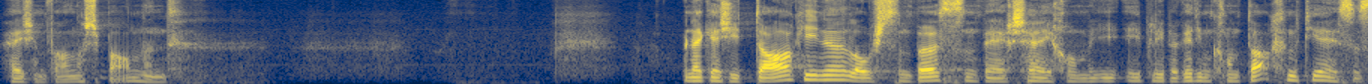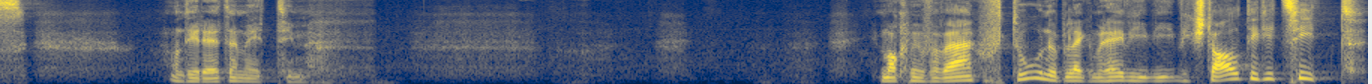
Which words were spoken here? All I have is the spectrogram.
Das ist im Fall noch spannend. Und dann gehst du in den Tag hinein, läufst zum Bus und denkst, hey, komm, ich, bleibe in Kontakt mit Jesus. Und ich rede mit ihm. Ich mache mich auf den Weg auf Tun und überlege mir, hey, wie, wie, wie gestalte ich die Zeit?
